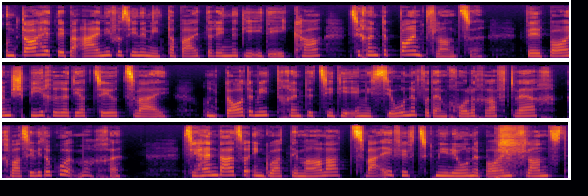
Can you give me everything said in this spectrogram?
Und da hat eben eine von seinen Mitarbeiterinnen die Idee gehabt, sie könnten Bäume pflanzen weil Bäume speichern ja CO2 und damit könnten sie die Emissionen von dem Kohlekraftwerk quasi wieder gut machen. Sie haben also in Guatemala 52 Millionen Bäume gepflanzt,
